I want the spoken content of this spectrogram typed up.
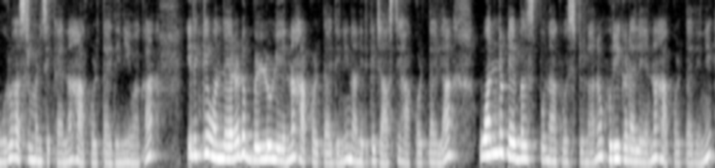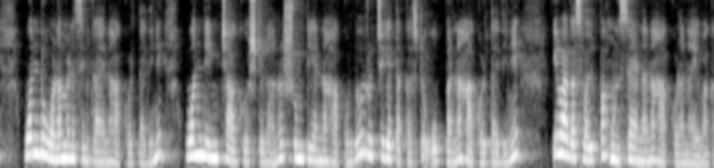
ಮೂರು ಹಸಿರು ಮೆಣಸಿಕಾಯನ್ನು ಹಾಕ್ಕೊಳ್ತಾ ಇದ್ದೀನಿ ಇವಾಗ. ಇದಕ್ಕೆ ಒಂದೆರಡು ಬೆಳ್ಳುಳ್ಳಿಯನ್ನು ಹಾಕ್ಕೊಳ್ತಾ ಇದ್ದೀನಿ. ನಾನು ಇದಕ್ಕೆ ಜಾಸ್ತಿ ಹಾಕ್ಕೊಳ್ತಾ ಇಲ್ಲ. ಒಂದು ಟೇಬಲ್ ಸ್ಪೂನ್ ಆಗುವಷ್ಟು ನಾನು ಹುರಿಗಡಲೆಯನ್ನು ಹಾಕ್ಕೊಳ್ತಾ ಇದ್ದೀನಿ. ಒಂದು ಒಣಮೆಣಸಿನಕಾಯನ್ನು ಹಾಕ್ಕೊಳ್ತಾ ಇದ್ದೀನಿ. ಒಂದು ಇಂಚ್ ಆಗುವಷ್ಟು ನಾನು ಶುಂಠಿಯನ್ನು ಹಾಕ್ಕೊಂಡು ರುಚಿಗೆ ತಕ್ಕಷ್ಟು ಉಪ್ಪನ್ನು ಹಾಕ್ಕೊಳ್ತಾ ಇದ್ದೀನಿ. ಇವಾಗ ಸ್ವಲ್ಪ ಹುಣಸೆ ಹಣ್ಣನ್ನು ಹಾಕ್ಕೊಳ್ಳೋಣ ಇವಾಗ.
